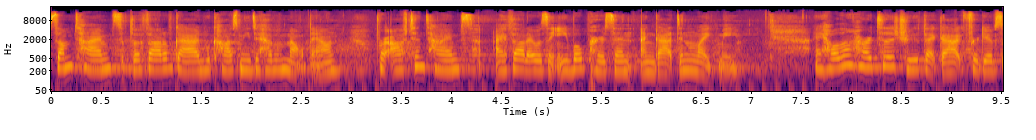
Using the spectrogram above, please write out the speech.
Sometimes the thought of God would cause me to have a meltdown, for oftentimes I thought I was an evil person and God didn't like me. I held on hard to the truth that God forgives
